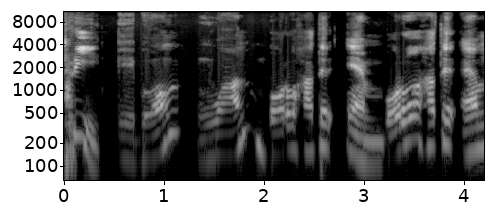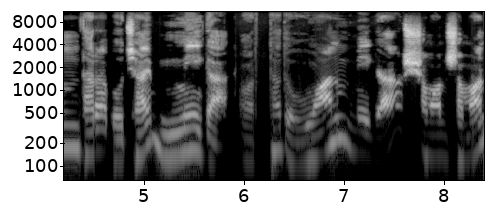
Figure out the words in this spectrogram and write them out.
three এবং ওয়ান বড় হাতের এম বড় হাতের এম দ্বারা বোঝায় মেগা অর্থাৎ ওয়ান মেগা সমান সমান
